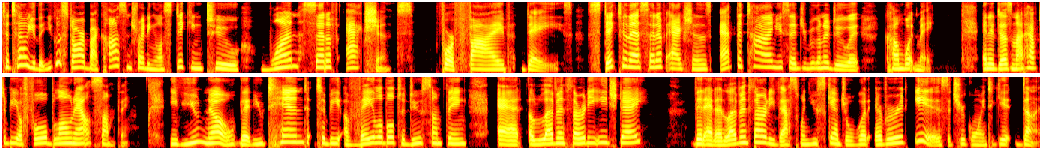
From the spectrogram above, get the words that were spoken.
to tell you that you can start by concentrating on sticking to one set of actions for five days. Stick to that set of actions at the time you said you were going to do it come what may. And it does not have to be a full blown out something if you know that you tend to be available to do something at 11:30 each day, then at 11:30 that's when you schedule whatever it is that you're going to get done.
